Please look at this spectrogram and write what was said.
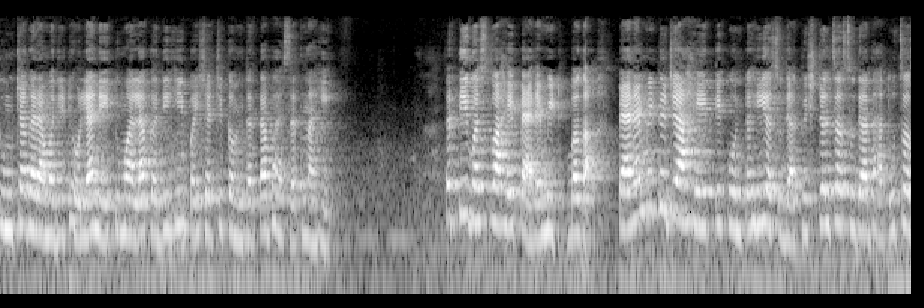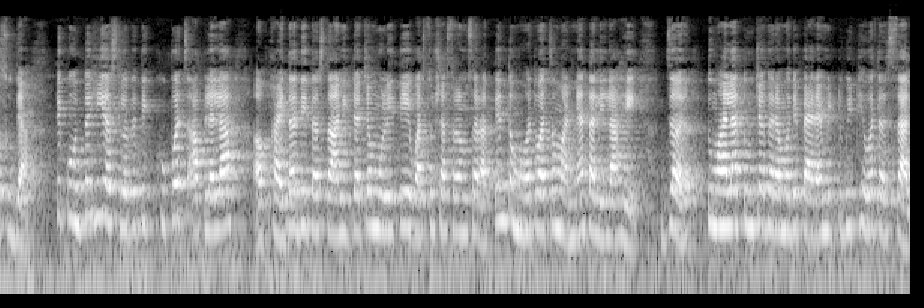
तुमच्या घरामध्ये ठेवल्याने तुम्हाला कधीही पैशाची कमतरता भासत नाही. तर ती वस्तू आहे पॅरामिट. बघा पॅरामिट जे आहे ते कोणतंही असू द्या क्रिस्टलचं असू द्या धातूचं असू द्या ते कोणतंही असलं तर ते खूपच आपल्याला फायदा देत असतं आणि त्याच्यामुळे ते वास्तुशास्त्रानुसार अत्यंत महत्त्वाचं मानण्यात आलेलं आहे. जर तुम्हाला तुमच्या घरामध्ये पॅरामिट तुम्ही ठेवत असाल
